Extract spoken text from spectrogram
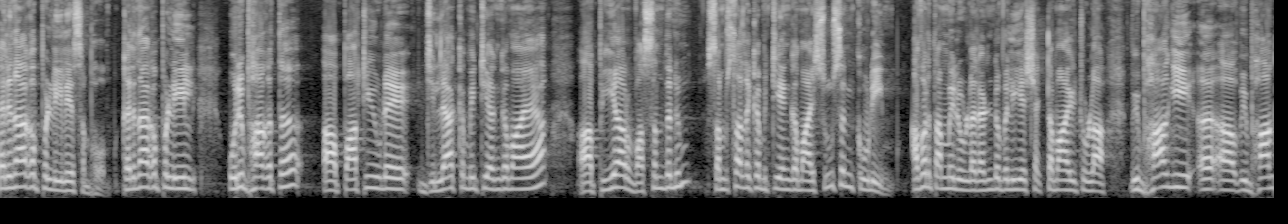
കരുനാഗപ്പള്ളിയിലെ സംഭവം. കരുനാഗപ്പള്ളിയിൽ ഒരു ഭാഗത്ത് പാർട്ടിയുടെ ജില്ലാ കമ്മിറ്റി അംഗമായ പി ആർ വസന്തനും സംസ്ഥാന കമ്മിറ്റി അംഗമായ സൂസൻ കൂടിയും അവർ തമ്മിലുള്ള രണ്ട് വലിയ ശക്തമായിട്ടുള്ള വിഭാഗീയ വിഭാഗ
